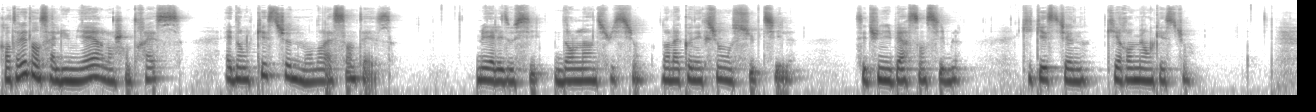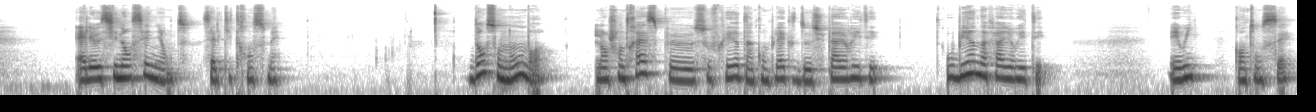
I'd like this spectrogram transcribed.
Quand elle est dans sa lumière, l'enchanteresse est dans le questionnement, dans la synthèse. Mais elle est aussi dans l'intuition, dans la connexion au subtil. C'est une hypersensible qui questionne, qui remet en question. Elle est aussi l'enseignante, celle qui transmet. Dans son ombre, l'enchanteresse peut souffrir d'un complexe de supériorité ou bien d'infériorité. Et oui, quand on sait,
